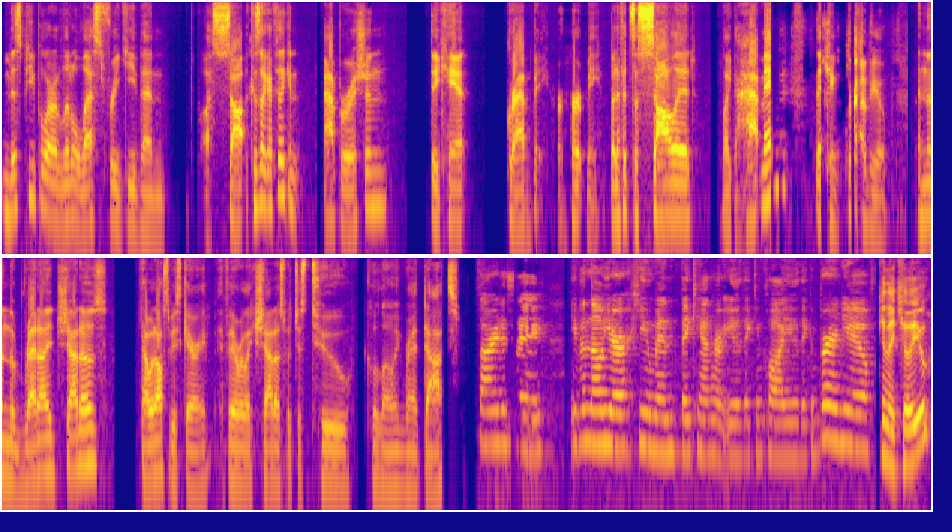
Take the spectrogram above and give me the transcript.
Miss people are a little less freaky than a so because like I feel like an apparition, they can't grab me or hurt me. But if it's a solid like the Hat Man, they can grab you. And then the red-eyed shadows, that would also be scary if they were like shadows with just two glowing red dots. Sorry to say, even though you're human, they can hurt you. They can claw you. They can burn you. Can they kill you?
